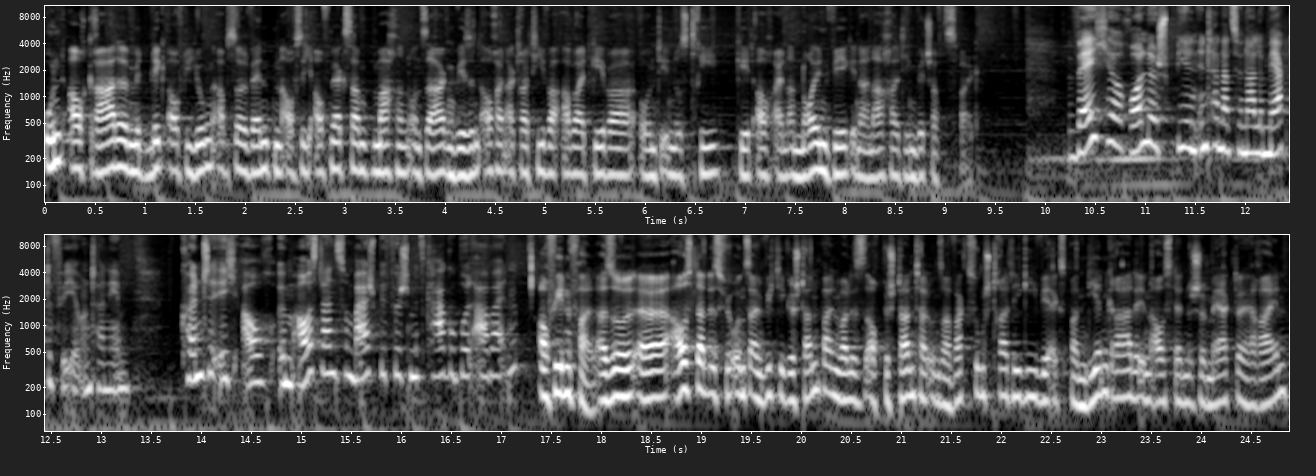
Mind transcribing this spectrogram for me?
und auch gerade mit Blick auf die jungen Absolventen auf sich aufmerksam machen und sagen, wir sind auch ein attraktiver Arbeitgeber und die Industrie geht auch einen neuen Weg in einen nachhaltigen Wirtschaftszweig. Welche Rolle spielen internationale Märkte für Ihr Unternehmen? Könnte ich auch im Ausland zum Beispiel für Schmitz Cargo Bull arbeiten? Auf jeden Fall. Also äh, Ausland ist für uns ein wichtiges Standbein, weil es ist auch Bestandteil unserer Wachstumsstrategie. Wir expandieren gerade in ausländische Märkte herein.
